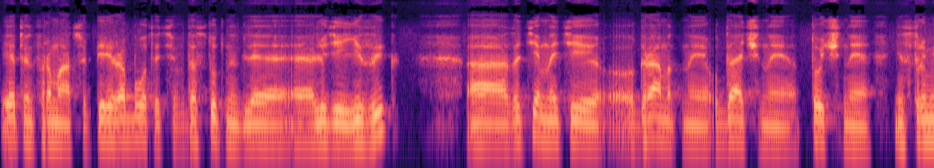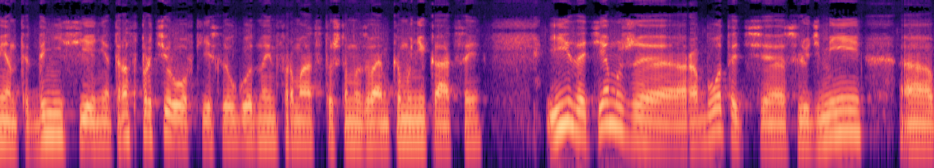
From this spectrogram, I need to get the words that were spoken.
эту информацию переработать в доступный для людей язык, затем найти э, грамотные, удачные, точные инструменты донесения, транспортировки, если угодно, информации, то, что мы называем коммуникацией, и затем уже работать э, с людьми э,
